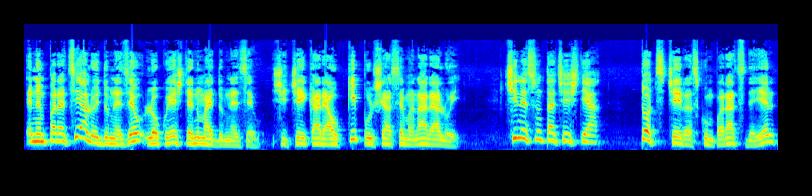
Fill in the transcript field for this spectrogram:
În împărăția lui Dumnezeu locuiește numai Dumnezeu și cei care au chipul și asemănarea lui. Cine sunt aceștia? Toți cei răscumpărați de el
